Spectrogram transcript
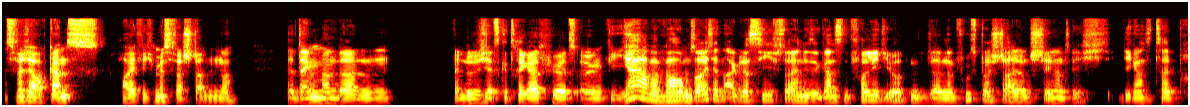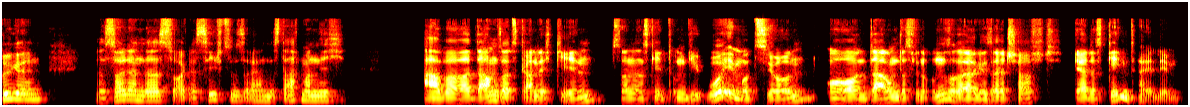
Das wird ja auch ganz häufig missverstanden, ne? Da denkt man dann, wenn du dich jetzt getriggert fühlst, irgendwie, ja, aber warum soll ich denn aggressiv sein? Diese ganzen Vollidioten, die dann im Fußballstadion stehen und sich die ganze Zeit prügeln. Was soll denn das, so aggressiv zu sein? Das darf man nicht. Aber darum soll es gar nicht gehen, sondern es geht um die Uremotion und darum, dass wir in unserer Gesellschaft eher das Gegenteil leben.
